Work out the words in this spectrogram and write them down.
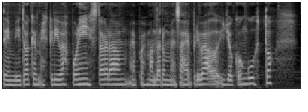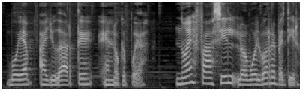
te invito a que me escribas por Instagram, me puedes mandar un mensaje privado y yo con gusto voy a ayudarte en lo que pueda. No es fácil, lo vuelvo a repetir,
